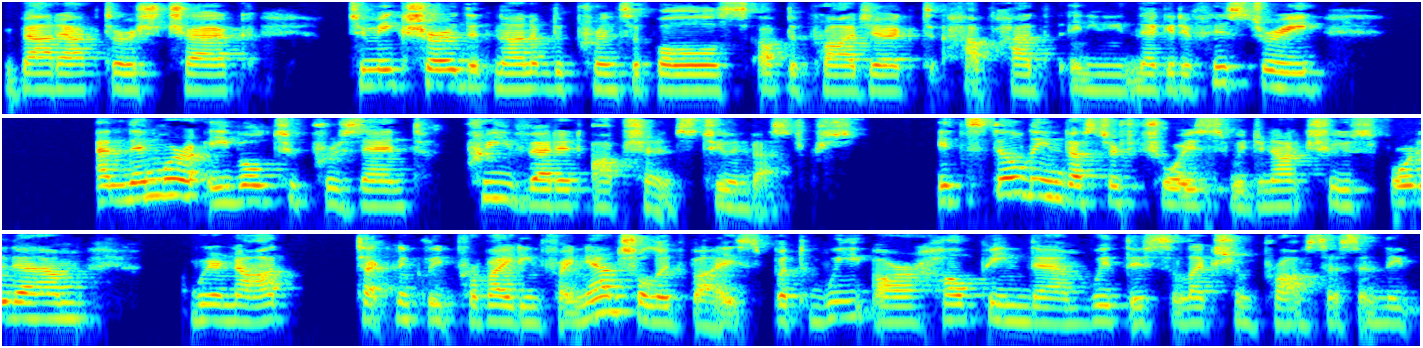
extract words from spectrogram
bad actors check to make sure that none of the principals of the project have had any negative history and then we're able to present pre-vetted options to investors. It's still the investor's choice. We do not choose for them. We're not technically providing financial advice, but we are helping them with the selection process and the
